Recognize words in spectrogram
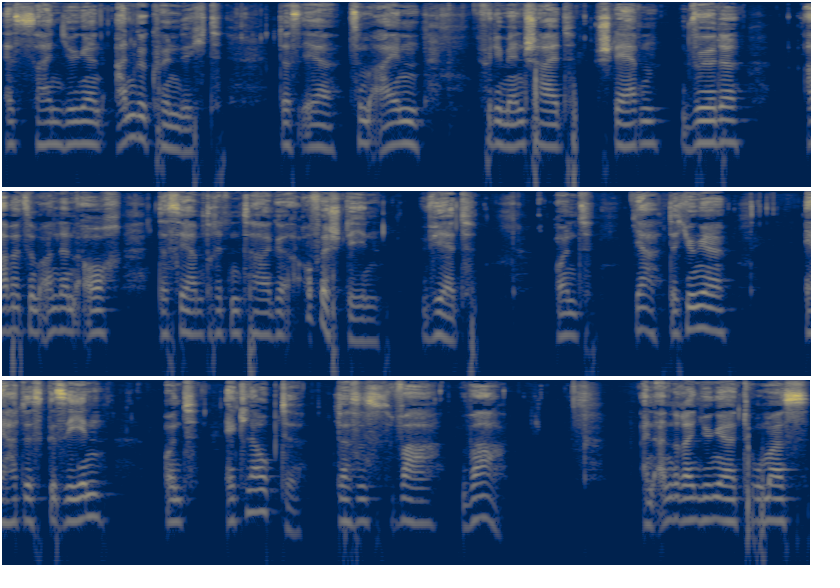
es seinen Jüngern angekündigt, dass er zum einen für die Menschheit sterben würde aber zum anderen auch, dass er am dritten Tage auferstehen wird. Und ja, der Jünger, er hat es gesehen und er glaubte, dass es wahr war. Ein anderer Jünger, Thomas,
